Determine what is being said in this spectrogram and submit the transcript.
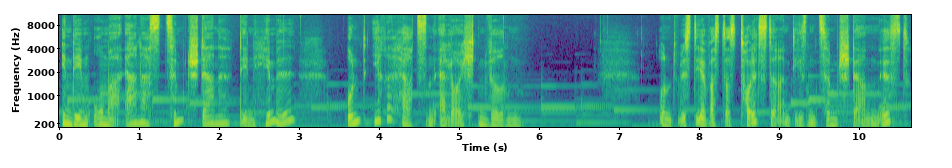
in dem Oma Ernas Zimtsterne den Himmel und ihre Herzen erleuchten würden. Und wisst ihr, was das Tollste an diesen Zimtsternen ist?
